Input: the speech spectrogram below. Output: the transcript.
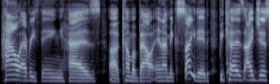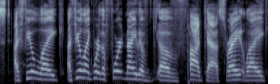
how everything has uh, come about, and I'm excited because I just I feel like I feel like we're the Fortnite of of podcasts, right? Like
